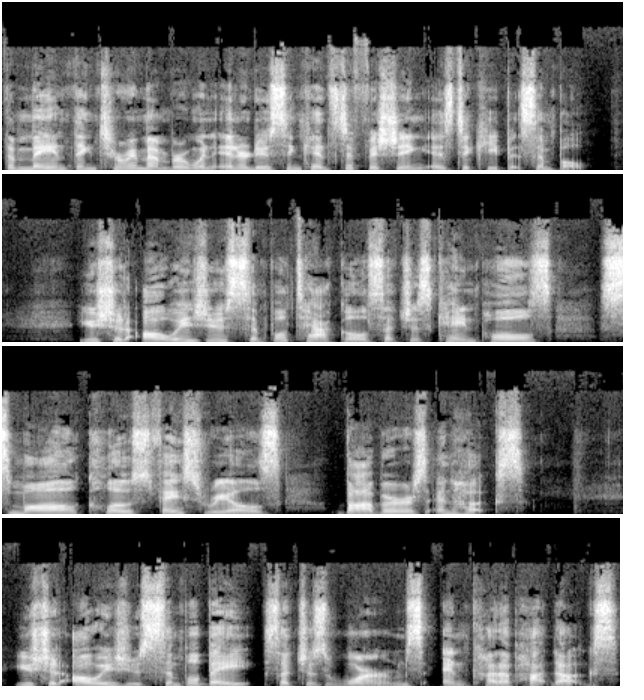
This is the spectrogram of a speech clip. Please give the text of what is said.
The main thing to remember when introducing kids to fishing is to keep it simple. You should always use simple tackle such as cane poles, small closed face reels, bobbers, and hooks. You should always use simple bait such as worms and cut up hot dogs.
